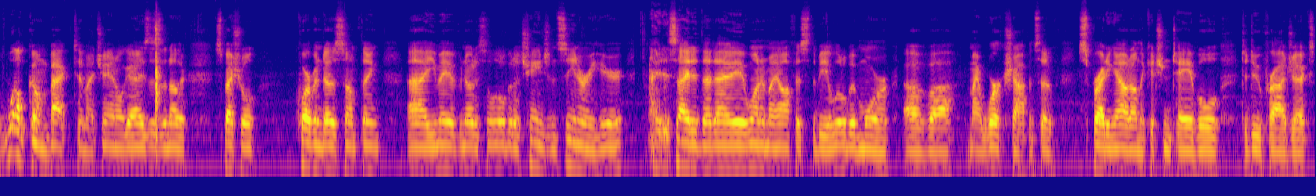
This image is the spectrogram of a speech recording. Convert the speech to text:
Welcome back to my channel, guys. This is another special Corbin Does Something. Uh, you may have noticed a little bit of change in scenery here. I decided that I wanted my office to be a little bit more of uh, my workshop instead of spreading out on the kitchen table to do projects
